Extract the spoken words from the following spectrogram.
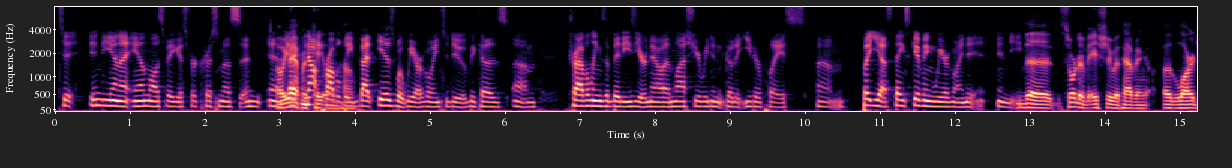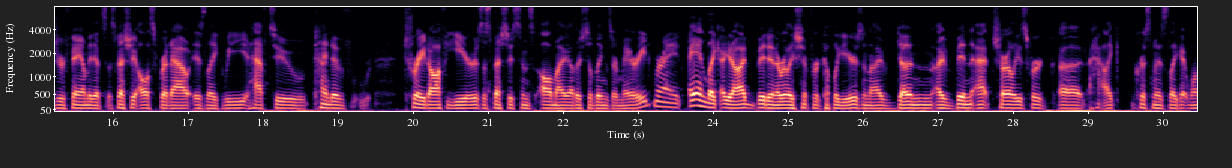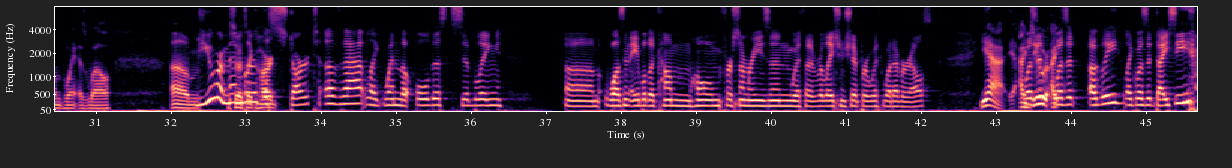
to Indiana and Las Vegas for Christmas, and, and Oh, yeah, uh, not Caitlin, probably. That is what we are going to do because um, traveling's a bit easier now, and last year we didn't go to either place. Um, but yes, Thanksgiving we are going to Indy. the sort of issue with having a larger family that's especially all spread out is like we have to kind of trade off years especially since all my other siblings are married right. and like you know i've been in a relationship for a couple of years and i've done i've been at charlie's for uh like christmas like at one point as well um Do you remember like, the start of that? Like when the oldest sibling um, wasn't able to come home for some reason with a relationship or with whatever else? yeah i Was do it I- was it ugly? Like was it dicey?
